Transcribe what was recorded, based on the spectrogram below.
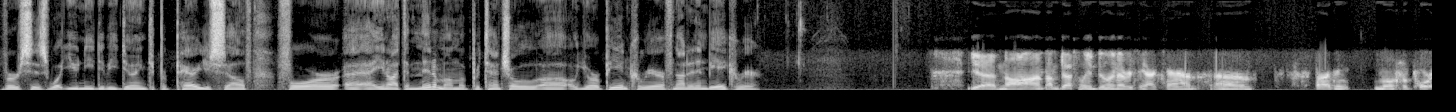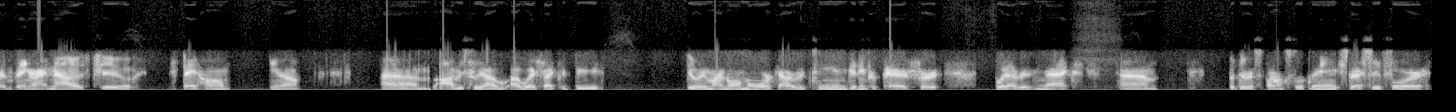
versus what you need to be doing to prepare yourself for, uh, you know, at the minimum, a potential uh, European career, if not an NBA career. Yeah, no, I'm, I'm definitely doing everything I can. Um, but I think most important thing right now is to stay home. You know, um, obviously, I, I wish I could be doing my normal workout routine, getting prepared for whatever's next. Um, but the responsible thing, especially for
